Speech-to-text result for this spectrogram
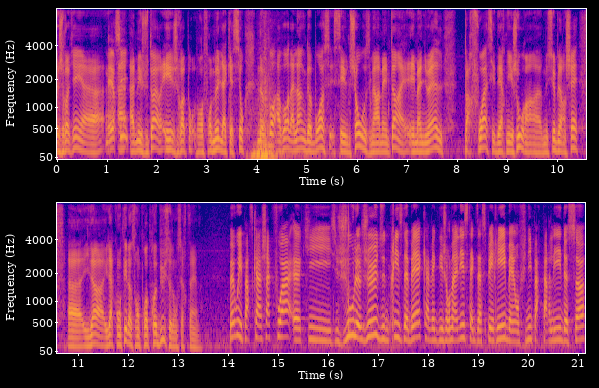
Je reviens à, Merci. à- à mes juteurs et je reformule la question. Ne pas avoir la langue de bois, c'est une chose, mais en même temps, Emmanuel, parfois, ces derniers jours, hein, M. Blanchet, il, a, il a compté dans son propre but, selon certains. Ben oui, parce qu'à chaque fois euh, qu'il joue le jeu d'une prise de bec avec des journalistes exaspérés, ben on finit par parler de ça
